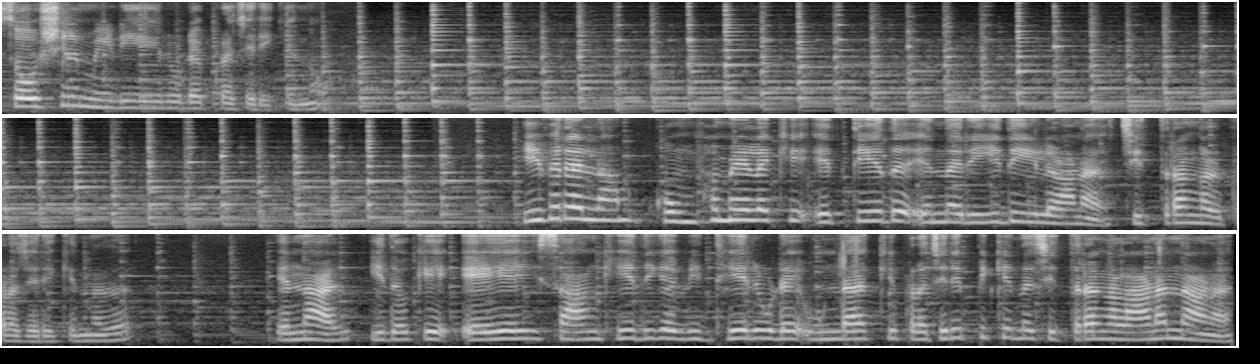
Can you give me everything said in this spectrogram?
സോഷ്യൽ മീഡിയയിലൂടെ പ്രചരിക്കുന്നു. ഇവരെല്ലാം കുംഭമേളയ്ക്ക് എത്തിയത് എന്ന രീതിയിലാണ് ചിത്രങ്ങൾ പ്രചരിക്കുന്നത്. എന്നാൽ ഇതൊക്കെ എ ഐ സാങ്കേതിക വിദ്യയിലൂടെ ഉണ്ടാക്കി പ്രചരിപ്പിക്കുന്ന ചിത്രങ്ങളാണെന്നാണ്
